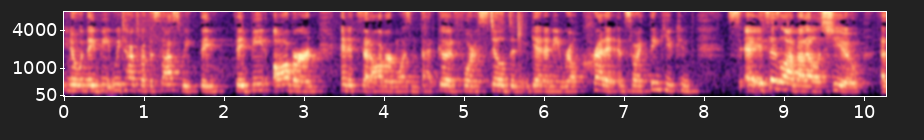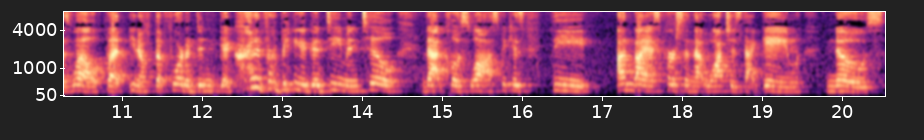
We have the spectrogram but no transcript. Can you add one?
You know, when they beat, we talked about this last week. They they beat Auburn, and it's that Auburn wasn't that good. Florida still didn't get any real credit, and so I think you can. It says a lot about LSU as well, but you know that Florida didn't get credit for being a good team until that close loss because the unbiased person that watches that game knows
